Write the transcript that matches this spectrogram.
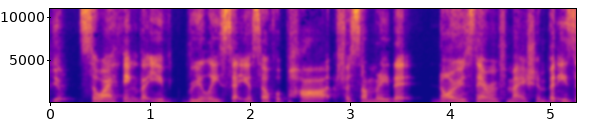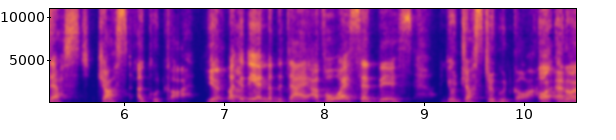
Yep. So I think that you've really set yourself apart for somebody that knows their information, but is just just a good guy. Yeah." Like at the end of the day, I've always said this: you're just a good guy. I, and I,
